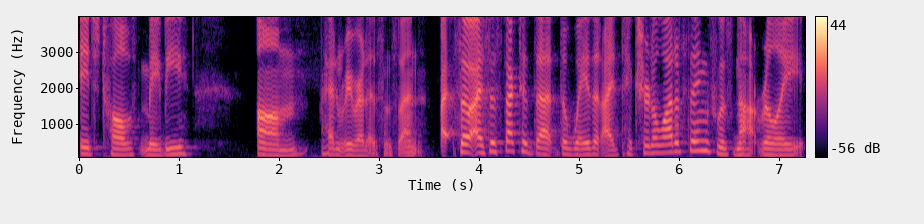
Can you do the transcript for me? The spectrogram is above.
age 12, maybe. Um, I hadn't reread it since then. So I suspected that the way that I'd pictured a lot of things was not really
